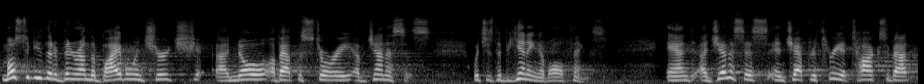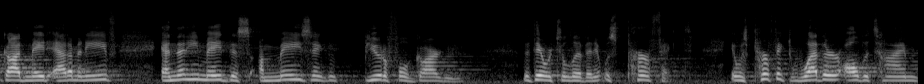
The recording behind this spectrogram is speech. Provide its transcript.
most of you that have been around the Bible in church uh, know about the story of Genesis, which is the beginning of all things. And uh, Genesis in chapter 3, it talks about God made Adam and Eve, and then he made this amazing, beautiful garden that they were to live in. It was perfect. It was perfect weather all the time.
